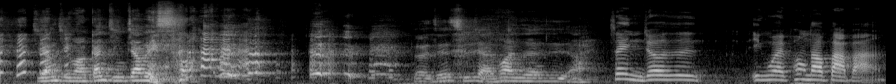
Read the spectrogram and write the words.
几样几毛，赶紧加倍送。对，直接吃起来，不然真的是哎，所以你就是因为碰到爸爸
